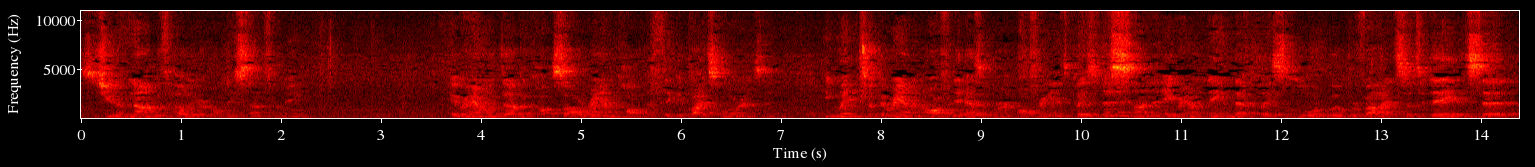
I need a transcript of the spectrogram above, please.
since you have not withheld your only son from me. Abraham looked up and saw a ram caught in the thicket by its horns, and he went and took the ram and offered it as a burnt offering in its place of his son. And Abraham named that place, The Lord will provide. So today it said,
